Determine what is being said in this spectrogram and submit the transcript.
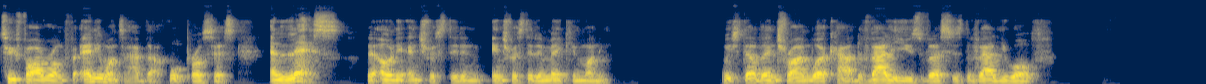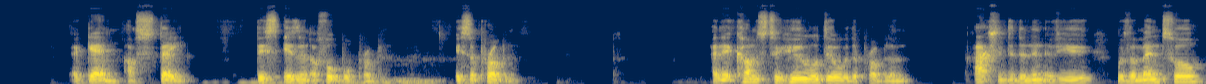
too far wrong for anyone to have that thought process unless they're only interested in interested in making money, which they'll then try and work out the values versus the value of. Again, I'll state this isn't a football problem. It's a problem. And it comes to who will deal with the problem. I actually did an interview with a mentor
